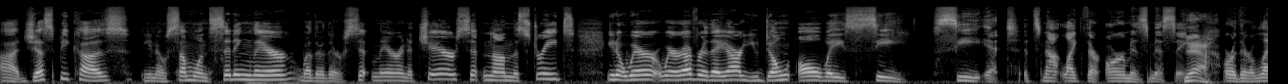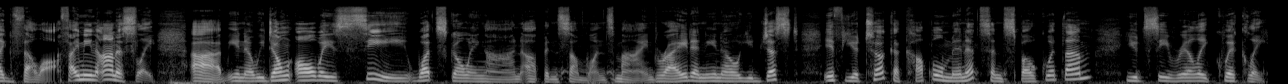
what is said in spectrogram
uh, just because you know someone's sitting there, whether they're sitting there in a chair, sitting on the streets, you know, where wherever they are, you don't always see see it. It's not like their arm is missing Yeah. or their leg fell off. I mean, honestly, uh, you know, we don't always see what's going on up in someone's mind, right? And, you know, you just, if you took a couple minutes and spoke with them, you'd see really quickly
